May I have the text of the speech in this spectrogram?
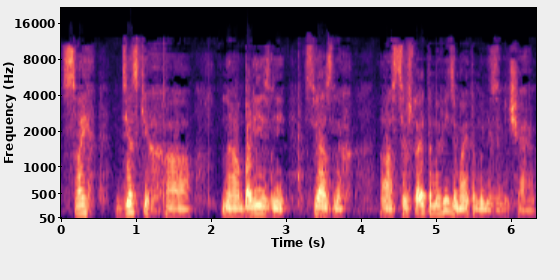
своих детских а, болезней, связанных а, с тем, что это мы видим, а это мы не замечаем.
